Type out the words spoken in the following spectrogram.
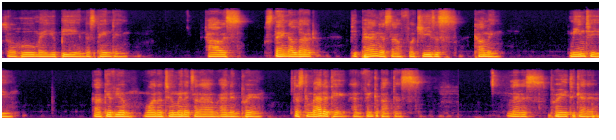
So, who may you be in this painting? How is staying alert, preparing yourself for Jesus' coming mean to you? I'll give you one or two minutes and I'll end in prayer just to meditate and think about this. Let us pray together.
